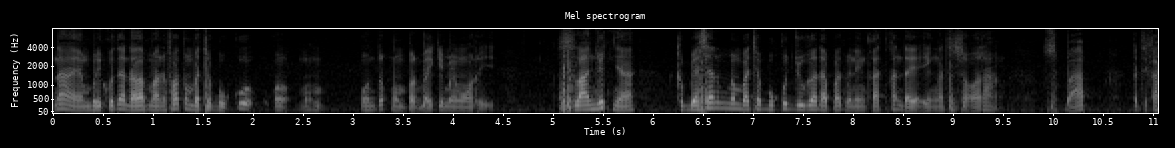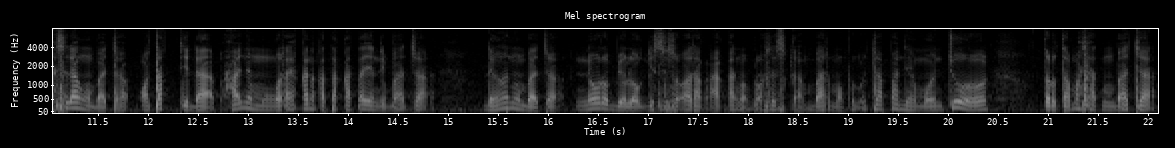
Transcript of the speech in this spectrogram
Nah, yang berikutnya adalah manfaat membaca buku untuk memperbaiki memori. Selanjutnya, kebiasaan membaca buku juga dapat meningkatkan daya ingat seseorang. Sebab, ketika sedang membaca, otak tidak hanya menguraikan kata-kata yang dibaca. Dengan membaca, neurobiologi seseorang akan memproses gambar maupun ucapan yang muncul, terutama saat membaca.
